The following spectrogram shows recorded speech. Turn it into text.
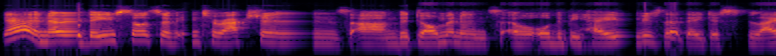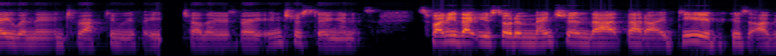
Yeah, no, these sorts of interactions, um, the dominance or, or, the behaviors that they display when they're interacting with each other is very interesting. And it's it's funny that you sort of mentioned that that idea because I've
